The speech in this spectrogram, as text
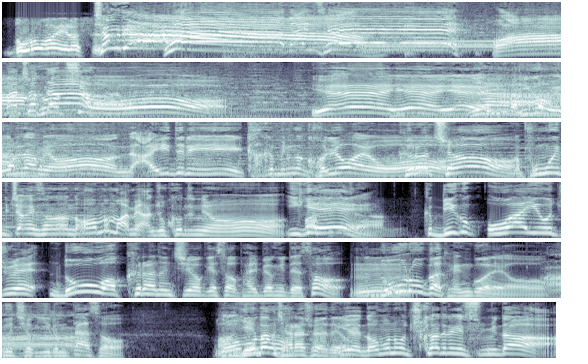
노로바이러스. 정답! 와! 만세! 와, 맞췄다! 그렇죠. 예, 예, 예. 야. 이거 왜 그러냐면 아이들이 가끔 이런 거 걸려와요. 그렇죠. 부모 입장에서는 너무 마음이 안 좋거든요. 이게 맞습니다. 그 미국 오하이오주의 노워크라는 지역에서 발병이 돼서 그 음. 노로가 된 거예요. 그 지역 이름 따서. 어, 예방 잘하셔야 돼요. 예, 너무너무 축하드리겠습니다.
